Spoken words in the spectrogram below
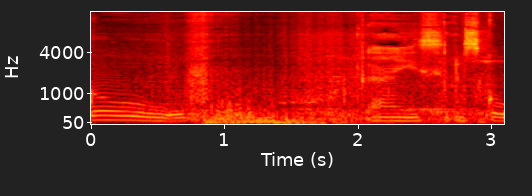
go guys let's go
